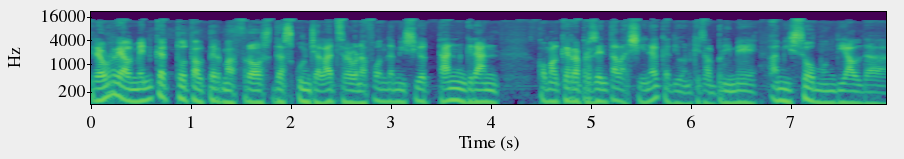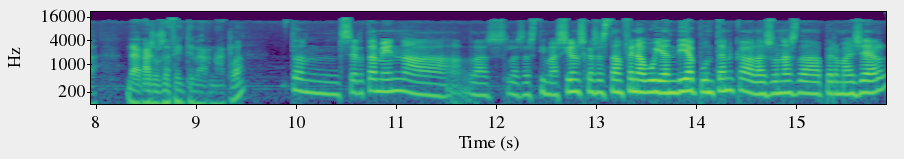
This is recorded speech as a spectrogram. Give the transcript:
creus realment que tot el permafrost descongelat serà una font d'emissió tan gran com el que representa la Xina, que diuen que és el primer emissor mundial de, de gasos d'efecte hivernacle? Doncs certament eh, les, les estimacions que s'estan fent avui en dia apunten que les zones de permagel,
